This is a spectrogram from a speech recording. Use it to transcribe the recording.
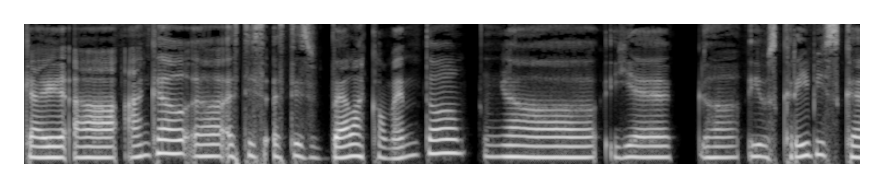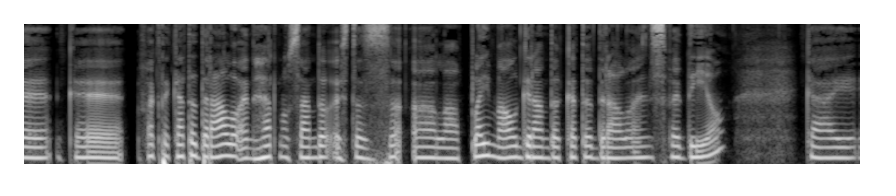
Kai uh, ankaŭ uh, estis estis bela komento uh, je uh, iu scribis che che fakte katedralo en Hernusando estas uh, la plej malgranda katedralo en Svedio. Kaj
